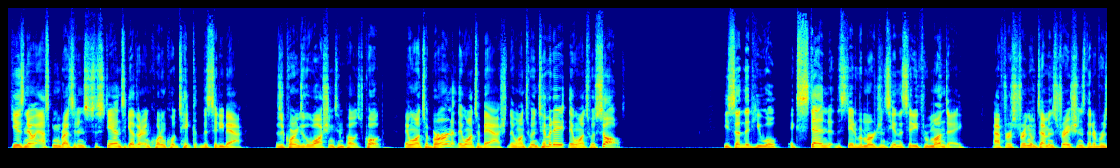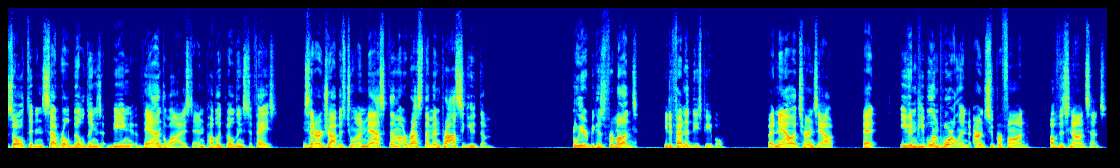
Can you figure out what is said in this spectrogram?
he is now asking residents to stand together and quote unquote take the city back. This is according to the Washington Post. Quote, they want to burn, they want to bash, they want to intimidate, they want to assault. He said that he will extend the state of emergency in the city through Monday after a string of demonstrations that have resulted in several buildings being vandalized and public buildings defaced. He said, Our job is to unmask them, arrest them, and prosecute them. Weird because for months he defended these people. But now it turns out that even people in Portland aren't super fond of this nonsense.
